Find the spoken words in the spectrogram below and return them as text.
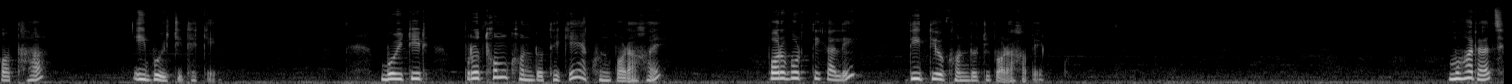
কথা এই বইটি থেকে। বইটির প্রথম খণ্ড থেকে এখন পড়া হয়। পরবর্তীকালে দ্বিতীয় খণ্ডটি পড়া হবে। মহারাজ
